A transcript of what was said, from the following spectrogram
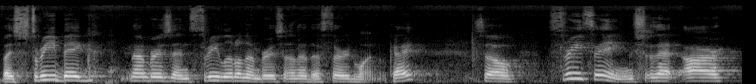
but it's three big numbers and three little numbers under the third one, okay? So three things that are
